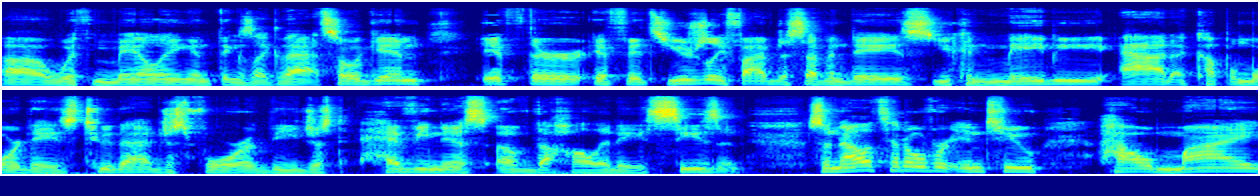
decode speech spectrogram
uh, with mailing and things like that. So again, if there, if it's usually five to seven days, you can maybe add a couple more days to that just for the just heaviness of the holiday season. So now let's head over into how my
